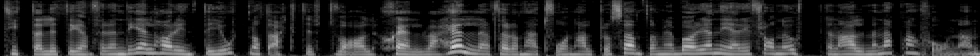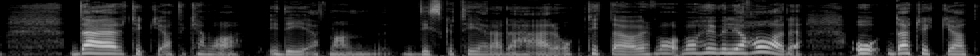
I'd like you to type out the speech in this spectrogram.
titta lite grann för en del har inte gjort något aktivt val själva heller för de här 2,5 procenten. Om jag börjar nerifrån och upp den allmänna pensionen. Där tycker jag att det kan vara idé att man diskuterar det här och tittar över vad, vad, hur vill jag ha det? Och där tycker jag att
